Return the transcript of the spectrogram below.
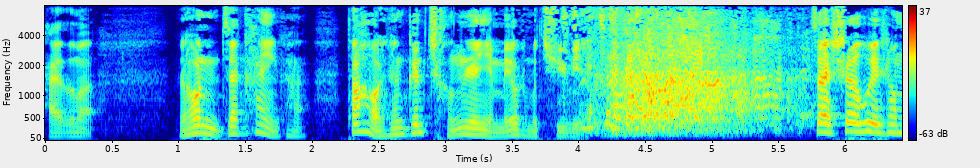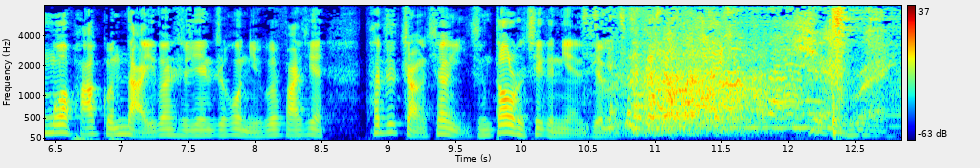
孩子们，然后你再看一看，他好像跟成人也没有什么区别。在社会上摸爬滚打一段时间之后，你会发现他的长相已经到了这个年纪了。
